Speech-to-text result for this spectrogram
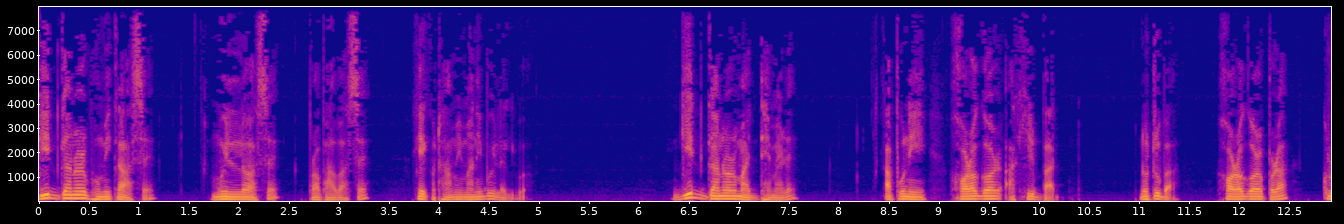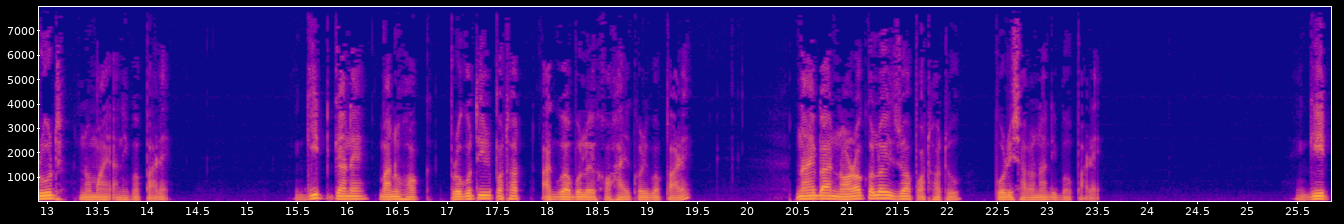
গীত গানৰ ভূমিকা আছে মূল্য আছে প্ৰভাৱ আছে। সেই কথা আমি মানিবই লাগিব। গীত গানৰ মাধ্যমেৰে আপুনি সৰগৰ আশীৰ্বাদ নতুবা সৰগৰ পৰা ক্ৰোধ নমাই আনিব পাৰে। গীত গানে মানুহক প্ৰগতিৰ পথত আগুৱাবলৈ সহায় কৰিব পাৰে নাইবা নৰকলৈ যোৱা পথতো পৰিচালনা দিব পাৰে। গীত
